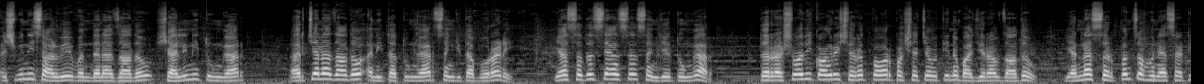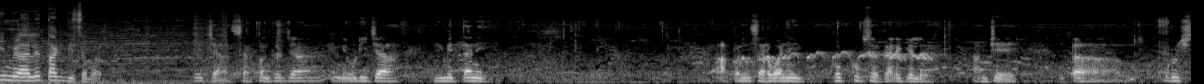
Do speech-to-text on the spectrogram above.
अश्विनी साळवे वंदना जाधव शालिनी तुंगार अर्चना जाधव अनिता तुंगार संगीता बोराडे या सदस्यांसह संजय तुंगार तर राष्ट्रवादी काँग्रेस शरद पवार पक्षाच्या वतीनं बाजीराव जाधव यांना सरपंच होण्यासाठी मिळाले ताकदीचं बळ. याच्या सरपंचच्या निवडीच्या निमित्ताने आपण सर्वांनी खूप खूप सहकार्य केलं. आमचे पुरुष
